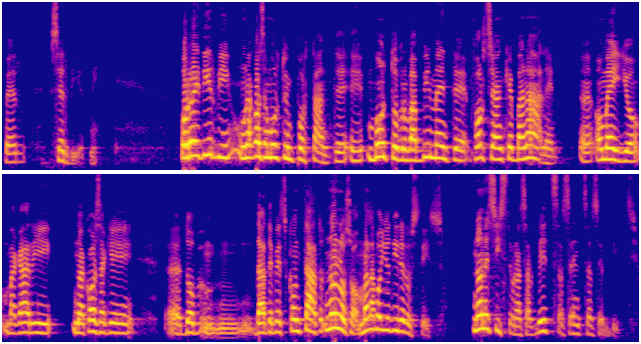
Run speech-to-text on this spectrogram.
per servirmi. Vorrei dirvi una cosa molto importante e molto probabilmente, forse anche banale, eh, o meglio, magari una cosa che eh, do, mm, date per scontato, non lo so, ma la voglio dire lo stesso. Non esiste una salvezza senza servizio.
